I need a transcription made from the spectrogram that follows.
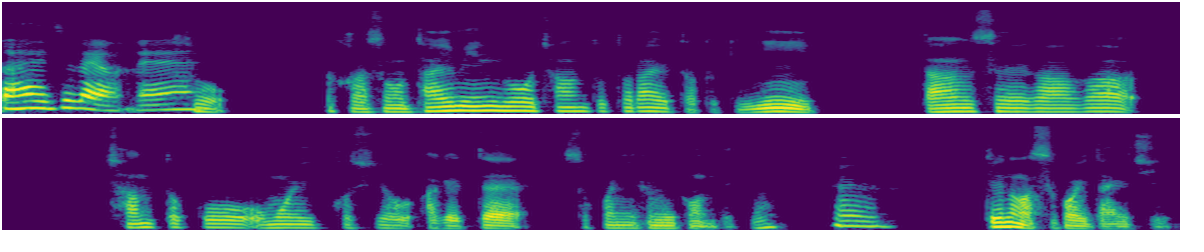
大事だよね。そう。だからそのタイミングをちゃんと捉えたときに、男性側がちゃんとこう重い腰を上げて、そこに踏み込んでいくっうん。ていうのがすごい大事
